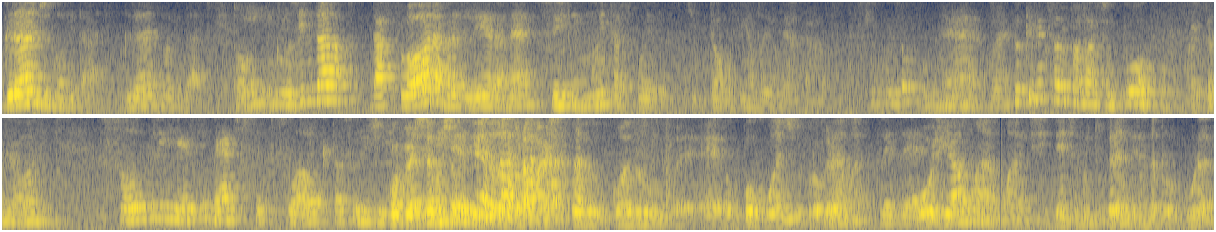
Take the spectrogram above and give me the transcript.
grandes novidades, grandes novidades. Top. E, inclusive da, da flora brasileira, né? Sim. Tem muitas coisas que estão vindo aí no mercado. Coisa boa. É, vai. Eu queria que a senhora falasse um pouco, Caetano é homem, sobre esse metrosexual que está surgindo. Conversamos sobre isso, doutora Márcia, quando, quando é, é, um pouco antes do programa, Pois é. hoje há uma, uma incidência muito grande né, da procura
